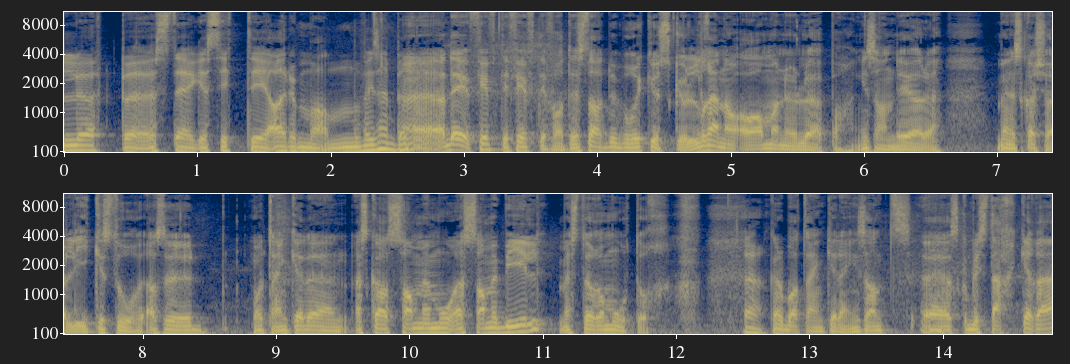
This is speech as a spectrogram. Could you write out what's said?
løpesteget sitter i armene, f.eks.? Eh, Det er jo 50-50, faktisk. da. Du bruker skuldrene og armene når du løper. Ikke sant? Det gjør det. Men jeg skal ikke være like stor. Altså, må tenke det, Jeg skal ha samme, samme bil med større motor. Ja. Kan du bare tenke deg, ikke sant? Eh, Jeg skal bli sterkere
